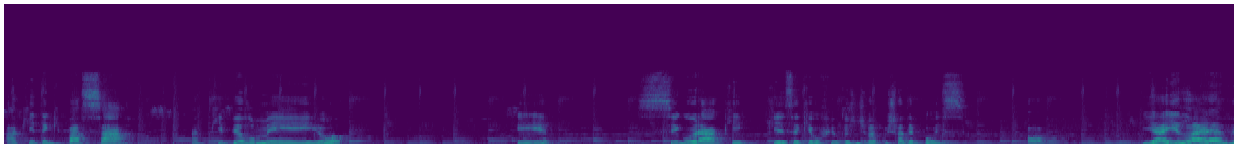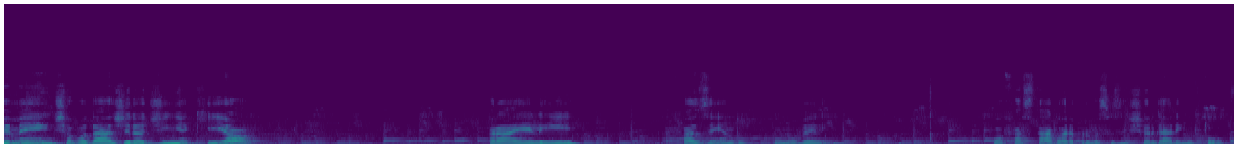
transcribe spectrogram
aqui tem que passar aqui pelo meio e segurar aqui, que esse aqui é o fio que a gente vai puxar depois, ó. E aí, levemente, eu vou dar a giradinha aqui, ó, pra ele ir fazendo o novelinho. Vou afastar agora para vocês enxergarem o todo.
